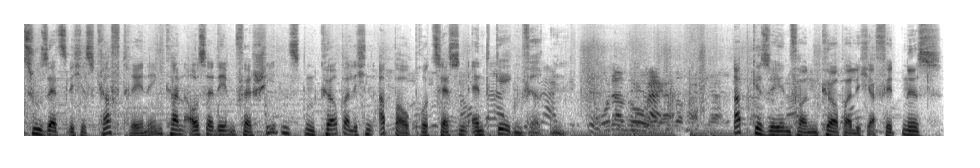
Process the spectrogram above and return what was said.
Zusätzliches Krafttraining kann außerdem verschiedensten körperlichen Abbauprozessen entgegenwirken. Abgesehen von körperlicher Fitness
